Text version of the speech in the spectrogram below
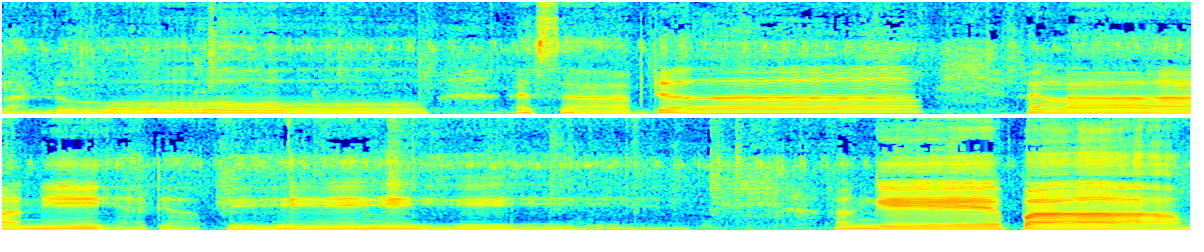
lando. Asabda angge pamuput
